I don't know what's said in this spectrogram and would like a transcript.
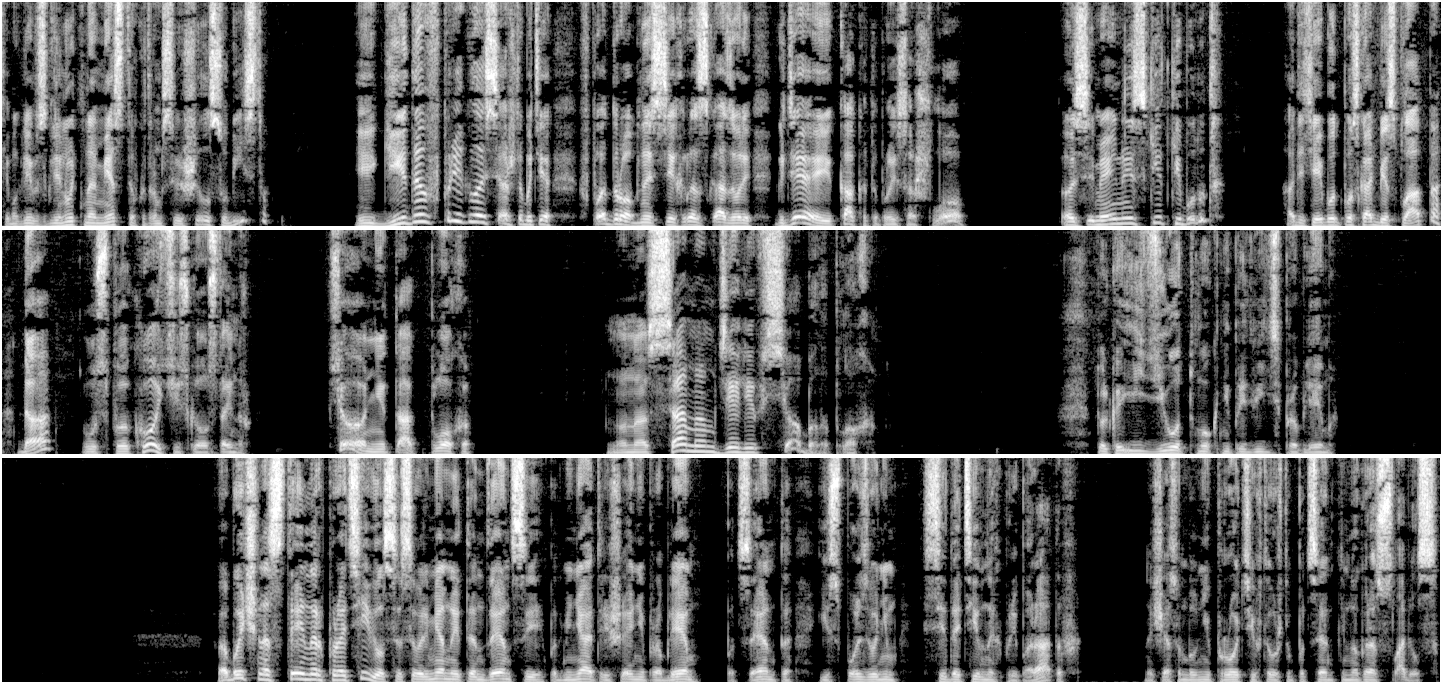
те могли взглянуть на место, в котором совершилось убийство. И гидов пригласят, чтобы те в подробностях рассказывали, где и как это произошло. А семейные скидки будут? А детей будут пускать бесплатно? Да? Успокойтесь, — сказал Стейнер. Все не так плохо. Но на самом деле все было плохо. Только идиот мог не предвидеть проблемы. Обычно Стейнер противился современной тенденции подменять решение проблем пациента использованием седативных препаратов, но сейчас он был не против того, чтобы пациент немного расслабился.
